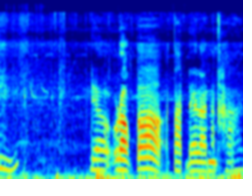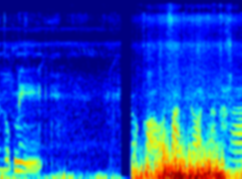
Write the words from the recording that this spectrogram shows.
นี่ เดี๋ยวเราก็ตัดได้แล้วนะคะ ลูกนี้เราขอตัดก่อนนะคะ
